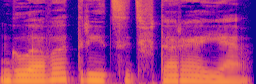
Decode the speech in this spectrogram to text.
Глава 32.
